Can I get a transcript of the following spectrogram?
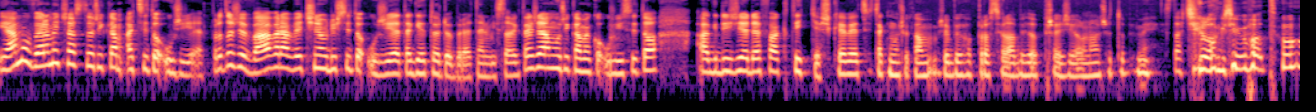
já mu velmi často říkám, ať si to užije, protože Vávra většinou, když si to užije, tak je to dobré ten výsledek. Takže já mu říkám, jako užij si to a když jede fakt ty těžké věci, tak mu říkám, že bych ho prosila, aby to přežil, no, že to by mi stačilo k životu.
